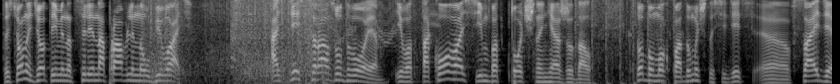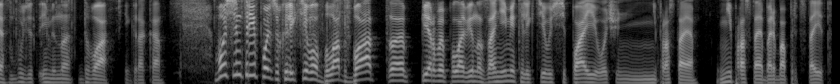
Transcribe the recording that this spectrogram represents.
То есть он идет именно целенаправленно убивать. А здесь сразу двое. И вот такого Симба точно не ожидал. Кто бы мог подумать, что сидеть э, в сайде будет именно два игрока. 8-3 в пользу коллектива Bloodbat. Э, первая половина за ними. Коллективу Сипай очень непростая. Непростая борьба предстоит.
